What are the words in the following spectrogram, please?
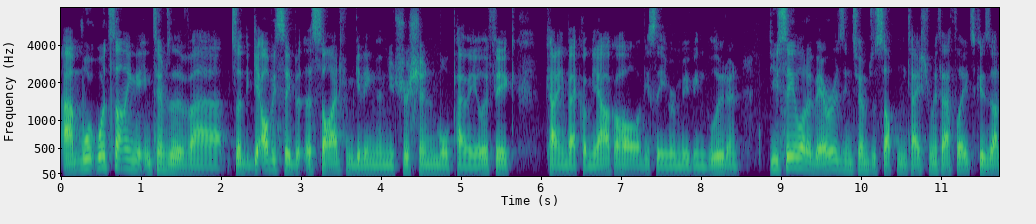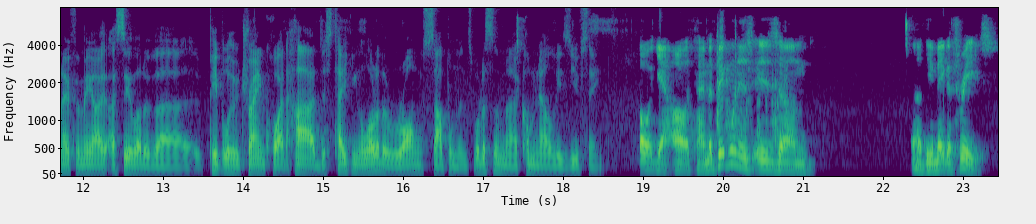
Um, what, what's something in terms of uh, so obviously, aside from getting the nutrition more Paleolithic, cutting back on the alcohol, obviously removing gluten. Do you see a lot of errors in terms of supplementation with athletes? Because I know for me, I, I see a lot of uh, people who train quite hard just taking a lot of the wrong supplements. What are some uh, commonalities you've seen? Oh yeah, all the time. The big one is is um, uh, the omega threes.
